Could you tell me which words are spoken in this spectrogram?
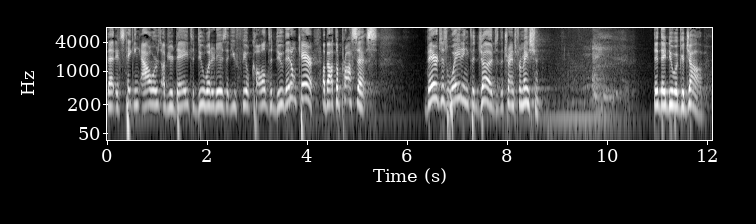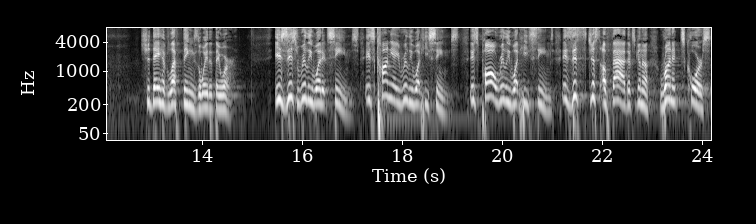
that it's taking hours of your day to do what it is that you feel called to do. They don't care about the process. They're just waiting to judge the transformation. Did they do a good job? Should they have left things the way that they were? Is this really what it seems? Is Kanye really what he seems? Is Paul really what he seems? Is this just a fad that's going to run its course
